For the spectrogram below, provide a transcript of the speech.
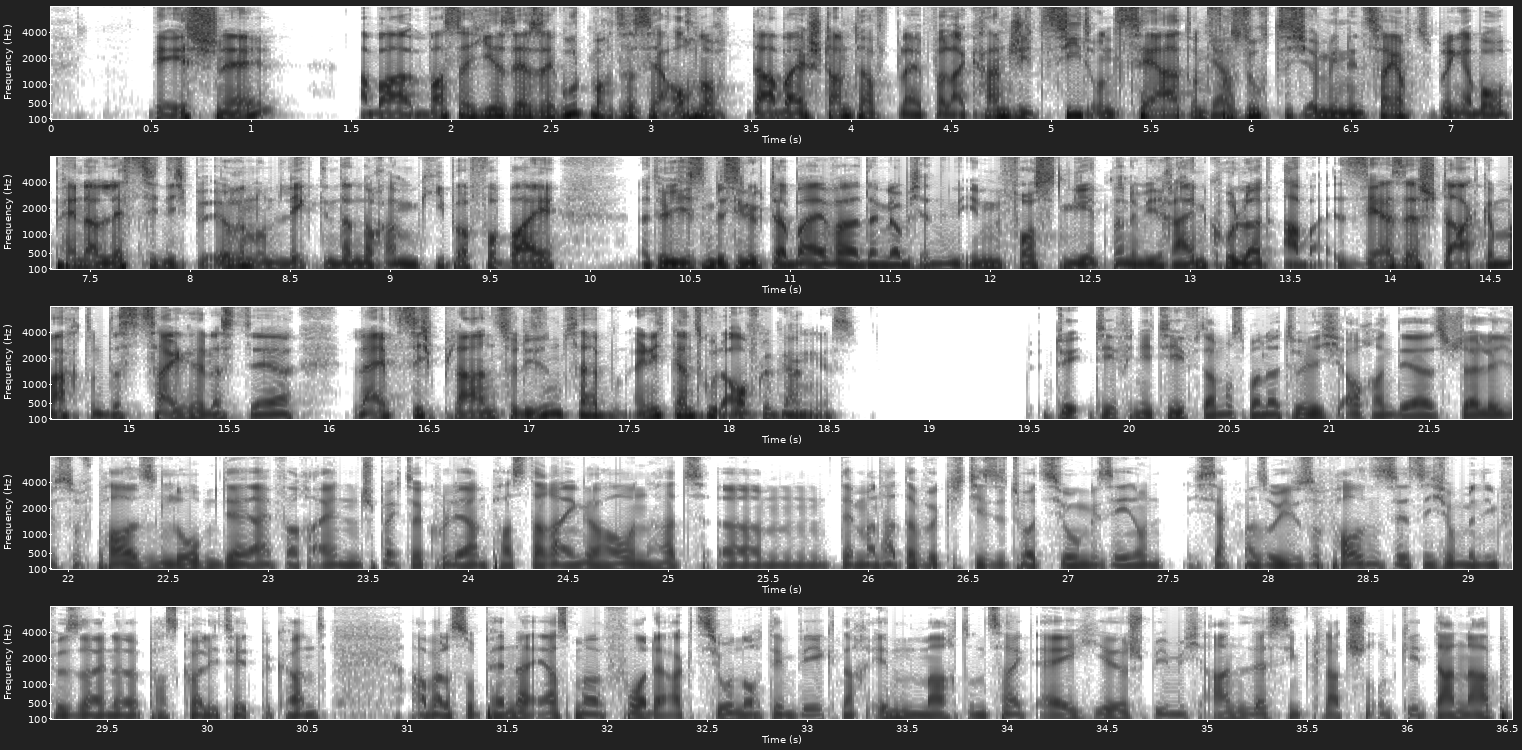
der ist schnell, aber was er hier sehr, sehr gut macht, ist, dass er auch noch dabei standhaft bleibt, weil Akanji zieht und zerrt und ja. versucht sich irgendwie in den Zweikampf zu bringen, aber Openda lässt sich nicht beirren und legt ihn dann noch am Keeper vorbei. Natürlich ist ein bisschen Glück dabei, weil er dann, glaube ich, an den Innenpfosten geht und dann irgendwie reinkullert, aber sehr, sehr stark gemacht und das zeigt ja, dass der Leipzig-Plan zu diesem Zeitpunkt eigentlich ganz gut aufgegangen ist. De definitiv, da muss man natürlich auch an der Stelle Yusuf Paulsen loben, der einfach einen spektakulären Pass da reingehauen hat. Ähm, denn man hat da wirklich die Situation gesehen und ich sag mal so, Yusuf Paulsen ist jetzt nicht unbedingt für seine Passqualität bekannt, aber dass Openda erstmal vor der Aktion noch den Weg nach innen macht und zeigt, ey, hier spiel mich an, lässt ihn klatschen und geht dann ab.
